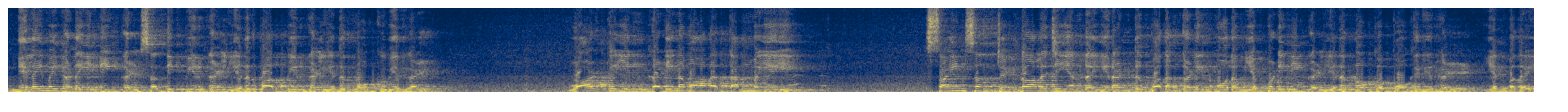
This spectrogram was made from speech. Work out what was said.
நிலைமைகளை நீங்கள் சந்திப்பீர்கள் எதிர்பார்ப்பீர்கள் எதிர்நோக்குவீர்கள் வாழ்க்கையின் கடினமான தன்மையை சயின்ஸ் அண்ட் டெக்னாலஜி என்ற இரண்டு பதங்களின் மூலம் எப்படி நீங்கள் எதிர்நோக்க போகிறீர்கள் என்பதை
